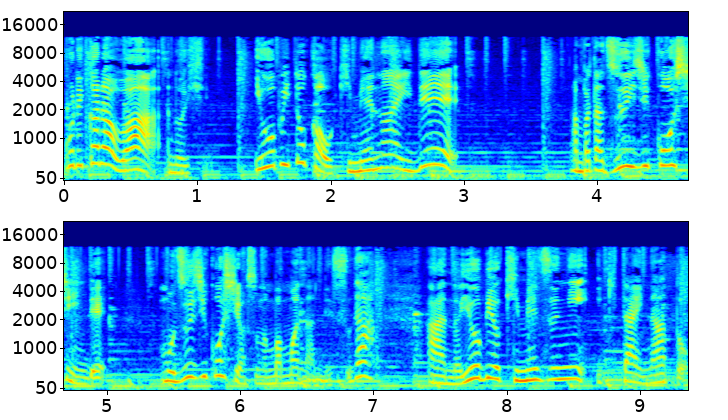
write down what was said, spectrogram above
これからは、あの、曜日とかを決めないで、また随時更新で、もう随時更新はそのままなんですが、あの、曜日を決めずに行きたいなと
